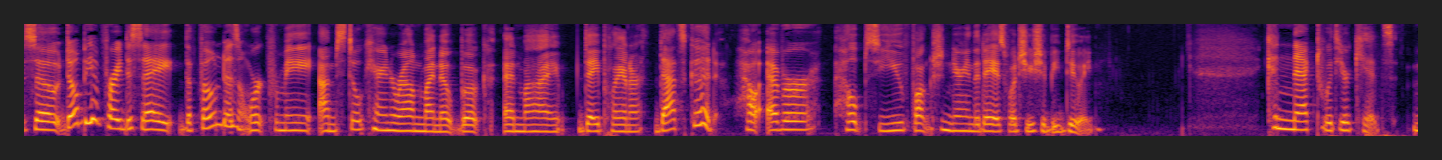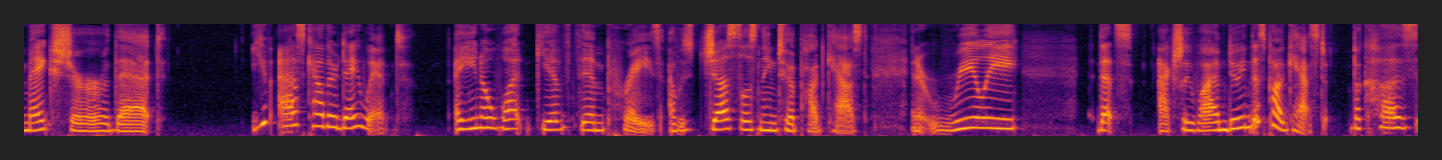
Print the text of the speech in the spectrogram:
So don't be afraid to say, the phone doesn't work for me. I'm still carrying around my notebook and my day planner. That's good. However, helps you function during the day is what you should be doing. Connect with your kids. Make sure that you've asked how their day went. And you know what? Give them praise. I was just listening to a podcast and it really, that's actually why I'm doing this podcast because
